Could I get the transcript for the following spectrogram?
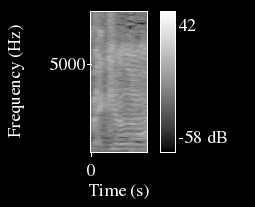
Make it last.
